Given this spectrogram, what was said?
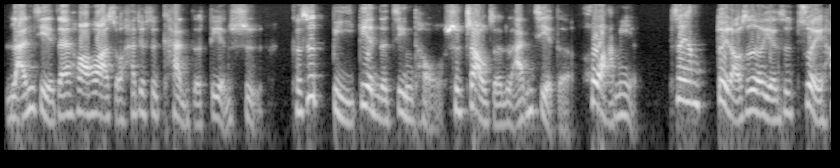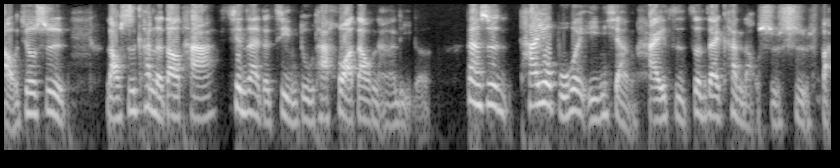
兰姐在画画的时候，她就是看着电视。可是笔电的镜头是照着兰姐的画面，这样对老师而言是最好，就是老师看得到他现在的进度，他画到哪里了，但是他又不会影响孩子正在看老师示范，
